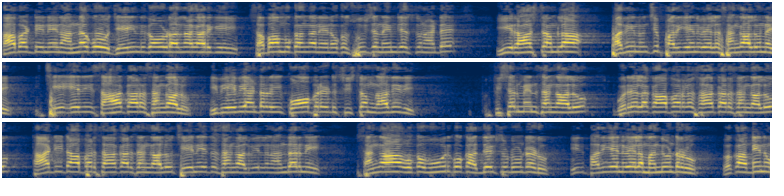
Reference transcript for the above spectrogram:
కాబట్టి నేను అన్నకు జయంత్ గౌడ్ అన్న గారికి సభాముఖంగా నేను ఒక సూచన ఏం చేస్తున్నా అంటే ఈ రాష్ట్రంలో పది నుంచి పదిహేను వేల సంఘాలు ఉన్నాయి చే- ఏది సహకార సంఘాలు? ఇవి ఏవి అంటారు? ఈ కోఆపరేటివ్ సిస్టమ్ కాదు ఇది. ఫిషర్మెన్ సంఘాలు గొర్రెల కాపర్ల సహకార సంఘాలు తాటి టాపర్ సహకార సంఘాలు చేనేత సంఘాలు వీళ్ళని అందరినీ సంఘ ఒక ఊరికి ఒక అధ్యక్షుడు ఉంటాడు. ఇది పదిహేను వేల మంది ఉంటారు. ఒక నేను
